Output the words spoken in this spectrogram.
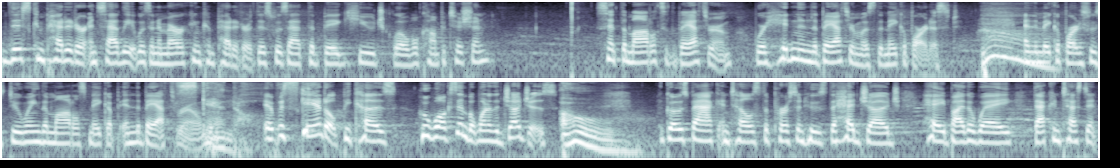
this competitor, and sadly it was an American competitor, this was at the big, huge global competition, sent the model to the bathroom, where hidden in the bathroom was the makeup artist. and the makeup artist was doing the model's makeup in the bathroom. Scandal. It was scandal because who walks in but one of the judges Oh. goes back and tells the person who's the head judge, hey, by the way, that contestant,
